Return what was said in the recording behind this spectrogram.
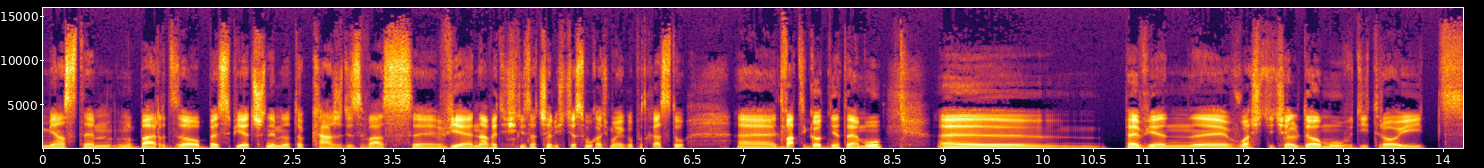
miastem bardzo bezpiecznym, no to każdy z Was wie, nawet jeśli zaczęliście słuchać mojego podcastu dwa tygodnie temu. Pewien e, właściciel domu w Detroit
